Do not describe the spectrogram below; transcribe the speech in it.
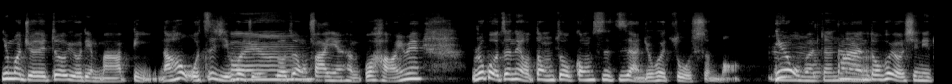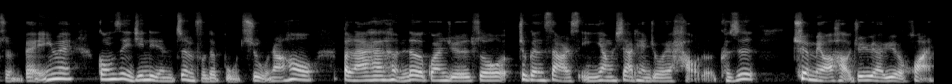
你有没有觉得都有点麻痹？然后我自己会觉得说这种发言很不好，啊、因为如果真的有动作，公司自然就会做什么。因为我们当然都会有心理准备，因为公司已经领了政府的补助，然后本来还很乐观，觉得说就跟 SARS 一样，夏天就会好了，可是却没有好，就越来越坏。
